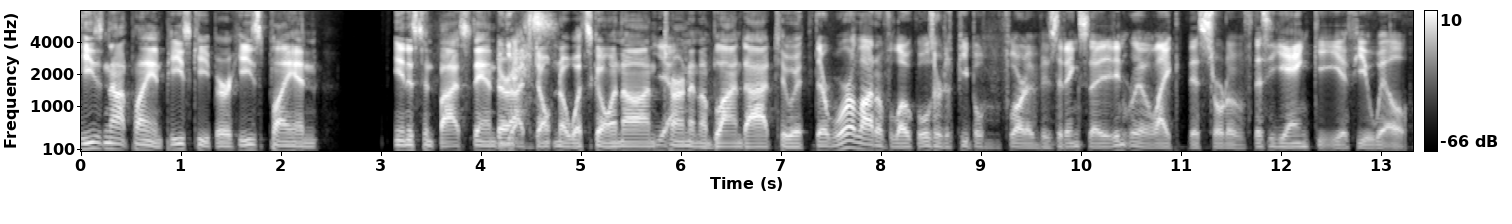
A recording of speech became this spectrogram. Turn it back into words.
he's not playing peacekeeper. He's playing innocent bystander. Yes. I don't know what's going on, Yeah. turning a blind eye to it. there were a lot of locals or just people from Florida visiting, so they didn't really like this sort of this Yankee, if you will,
